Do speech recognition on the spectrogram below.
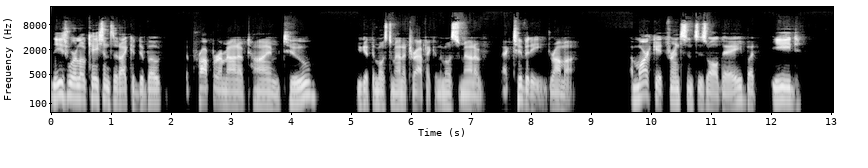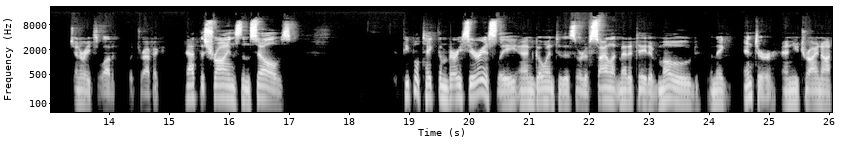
these were locations that I could devote the proper amount of time to. You get the most amount of traffic and the most amount of activity, drama. A market, for instance, is all day, but Eid generates a lot of foot traffic. At the shrines themselves, people take them very seriously and go into this sort of silent meditative mode when they enter and you try not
